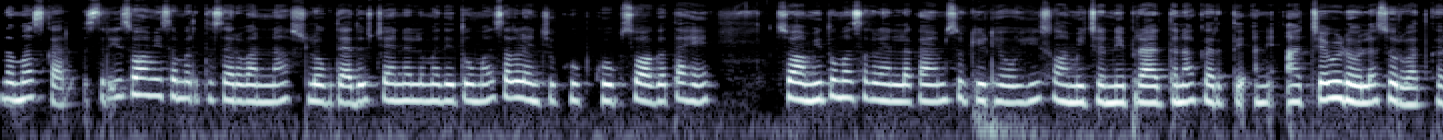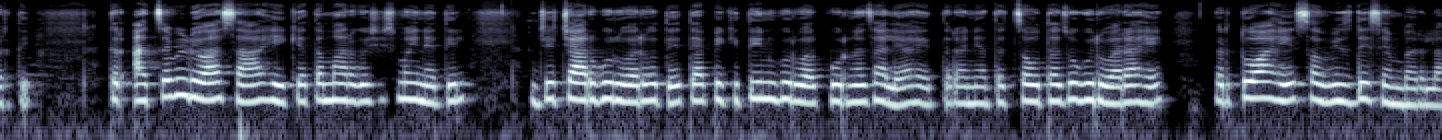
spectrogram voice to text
नमस्कार. श्री स्वामी समर्थ सर्वांना श्लोक द्यादूश चॅनलमध्ये तुम्हा सगळ्यांचे खूप खूप स्वागत आहे. स्वामी तुम्हा सगळ्यांना कायम सुखी ठेवू ही स्वामीचरणी प्रार्थना करते आणि आजच्या व्हिडिओला सुरुवात करते. तर आजचा व्हिडिओ असा आहे की आता मार्गशीर्ष महिन्यातील जे चार गुरुवार होते त्यापैकी तीन गुरुवार पूर्ण झाले आहेत. तर आणि आता चौथा जो गुरुवार आहे तर तो आहे सव्वीस डिसेंबरला.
